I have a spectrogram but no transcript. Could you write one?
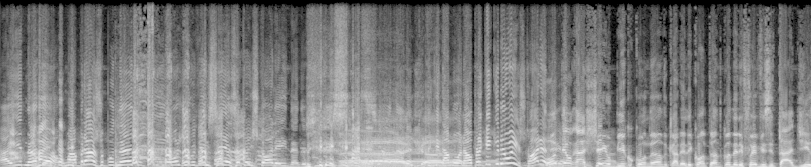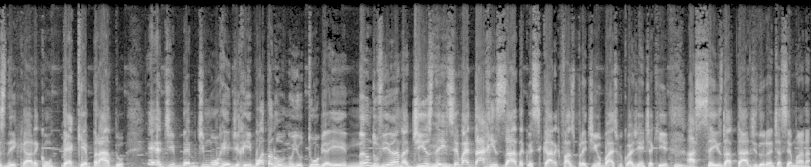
Aí, Nando, um abraço pro Nando, que hoje eu vivenciei essa tua história aí, Nando. Tem que dar moral pra quem criou a história, né? Ontem eu rachei o bico com o Nando, cara. Ele contando quando ele foi visitar a Disney, cara, com o pé quebrado. É de, é de morrer de rir. Bota no, no YouTube aí, Nando Viana, Disney. Você vai dar risada com esse cara que faz o pretinho básico com a gente aqui às seis da tarde durante a semana.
